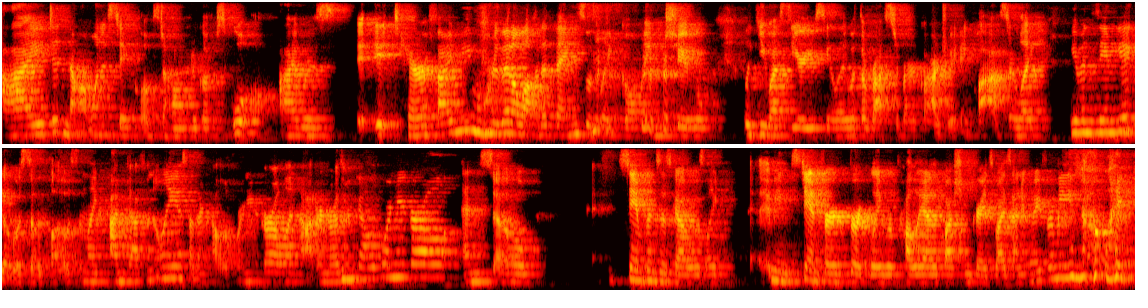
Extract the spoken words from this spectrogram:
I did not want to stay close to home to go to school. I was, it, it terrified me more than a lot of things was like going to like USC or UCLA with the rest of our graduating class or like even San Diego was so close. And like, I'm definitely a Southern California girl and not a Northern California girl. And so San Francisco was like, I mean, Stanford, Berkeley were probably out of the question grades wise anyway for me. But like,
